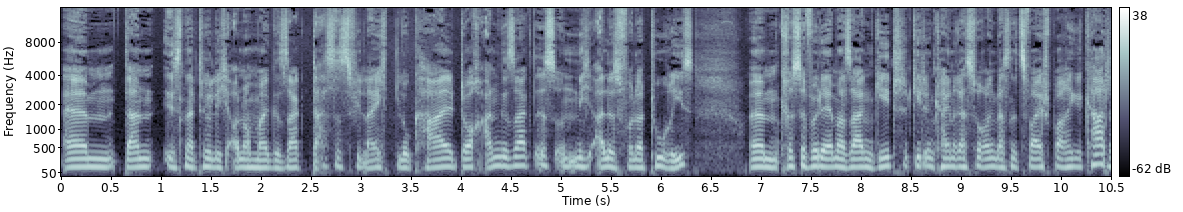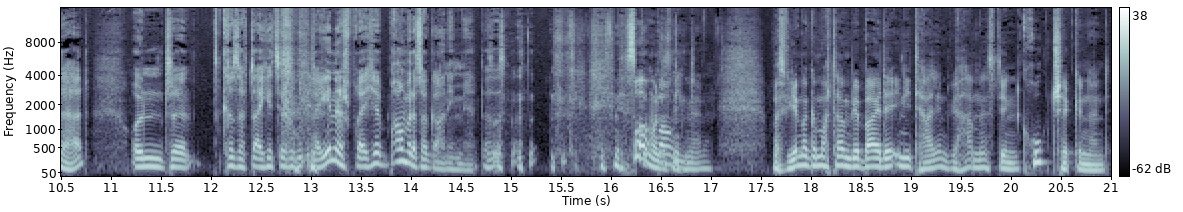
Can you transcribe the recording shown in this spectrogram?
ähm, dann ist natürlich auch nochmal gesagt, dass es vielleicht lokal doch angesagt ist und nicht alles voller Touris. Ähm, Christoph würde ja immer sagen, geht, geht in kein Restaurant, das eine zweisprachige Karte hat. Und äh, Christoph, da ich jetzt ja so gut Italienisch spreche, brauchen wir das doch gar nicht mehr. Das ist, das brauchen wir das nicht mehr. Was wir immer gemacht haben, wir beide in Italien, wir haben es den Krugcheck genannt.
